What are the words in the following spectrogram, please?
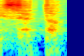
he said the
